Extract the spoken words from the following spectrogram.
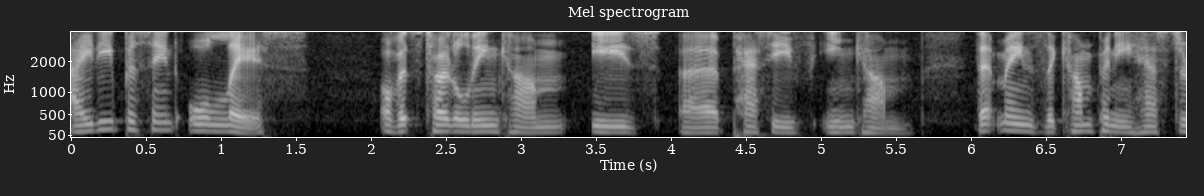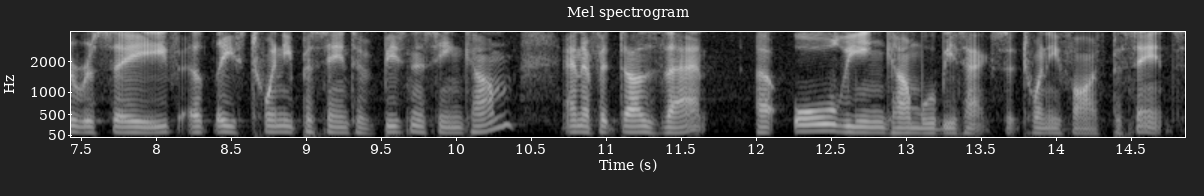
eighty percent or less of its total income is uh, passive income. That means the company has to receive at least 20% of business income, and if it does that, uh, all the income will be taxed at 25%.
